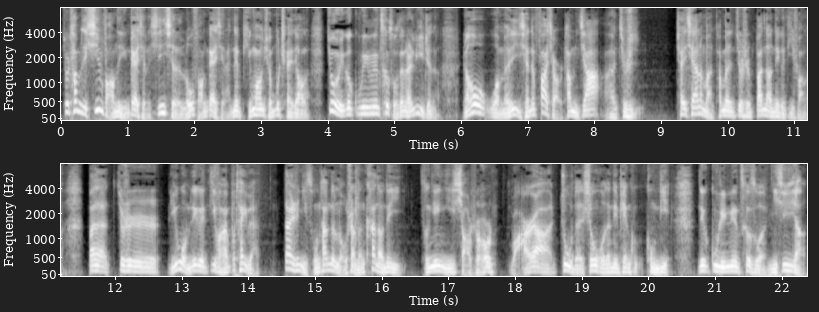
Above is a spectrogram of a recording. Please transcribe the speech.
就是他们的新房子已经盖起来，新起来楼房盖起来，那平房全部拆掉了，就有一个孤零零厕所在那立着呢。然后我们以前的发小他们家啊，就是拆迁了嘛，他们就是搬到那个地方了，搬就是离我们那个地方还不太远，但是你从他们的楼上能看到那曾经你小时候玩啊、住的、生活的那片空空地，那个孤零零的厕所，你心想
